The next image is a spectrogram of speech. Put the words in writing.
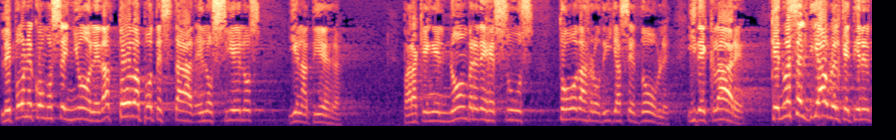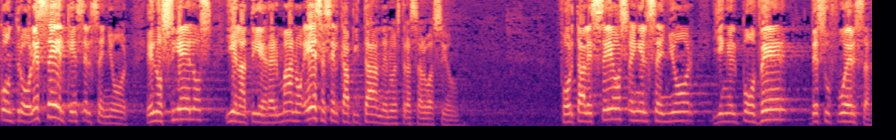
le pone como Señor, le da toda potestad en los cielos y en la tierra, para que en el nombre de Jesús toda rodilla se doble y declare que no es el diablo el que tiene el control, es Él que es el Señor, en los cielos y en la tierra. Hermano, ese es el capitán de nuestra salvación. Fortaleceos en el Señor y en el poder de su fuerza.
